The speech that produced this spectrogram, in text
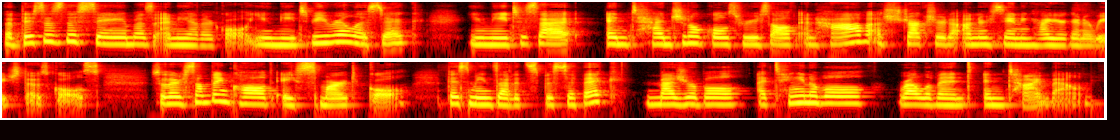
that this is the same as any other goal. You need to be realistic. You need to set intentional goals for yourself and have a structure to understanding how you're going to reach those goals. So there's something called a SMART goal. This means that it's specific, measurable, attainable, relevant, and time bound.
